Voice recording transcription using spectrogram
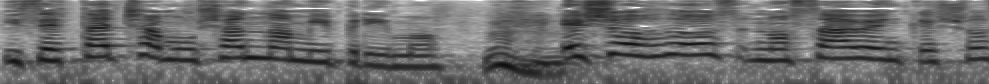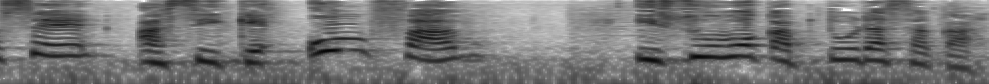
y se está chamullando a mi primo. Ellos dos no saben que yo sé, así que un fab y subo capturas acá.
